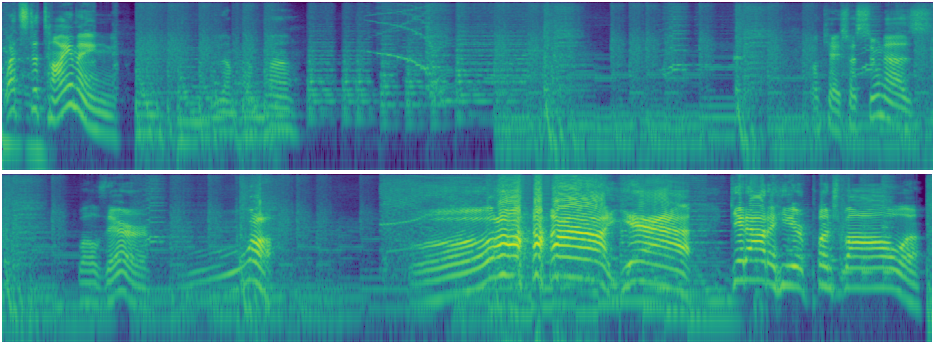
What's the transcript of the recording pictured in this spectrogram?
what's the timing? Okay, so as soon as. Well, there. Whoa! Oh, yeah! Get out of here, punchball!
